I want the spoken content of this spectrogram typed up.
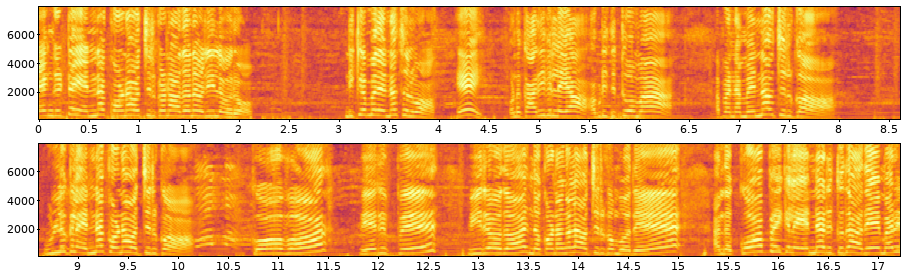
என்கிட்ட என்ன குணம் வச்சுருக்கோனோ அதானே வெளியில் வரும். நிற்கும் போது என்ன சொல்லுவோம்? ஏய் உனக்கு அறிவில்லையா? அப்படி திட்டுவோமா? அப்போ நம்ம என்ன வச்சுருக்கோம்? உள்ளுக்குள்ளே என்ன குணம் வச்சுருக்கோம்? கோபம் வெறுப்பு விரோதம் இந்த குணங்கள்லாம் வச்சுருக்கும் போது அந்த கோப்பைக்குள்ள என்ன இருக்குதோ அதே மாதிரி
